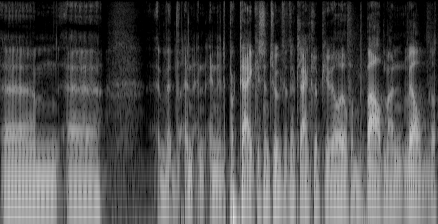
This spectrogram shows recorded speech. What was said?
Ehm, eh, en, we- en, en- en in de praktijk is natuurlijk dat een klein clubje wel heel veel bepaalt, maar wel dat.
